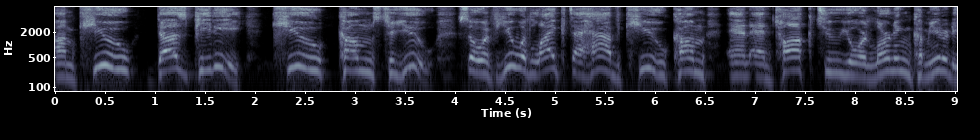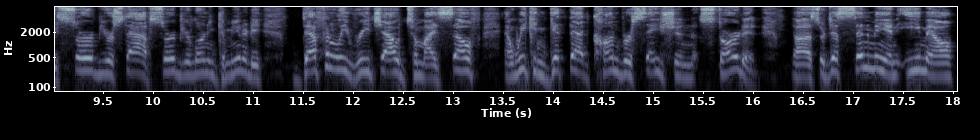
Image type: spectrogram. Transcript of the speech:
um, Q does PD. Q comes to you. So if you would like to have Q come and, and talk to your learning community, serve your staff, serve your learning community, definitely reach out to myself and we can get that conversation started. Uh, so just send me an email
